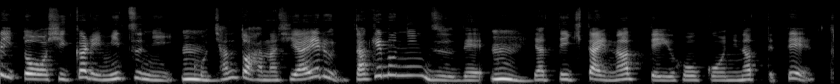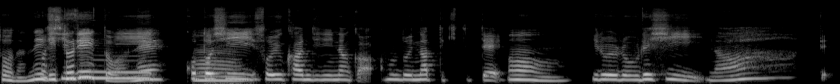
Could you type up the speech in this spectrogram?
人としっかり密にこうちゃんと話し合えるだけの人数でうん、やっていきたいなっていう方向になってて、そうだね。まあリトリートはね。今年そういう感じになんか本当になってきてて、うん、うん。いろいろ嬉しいなーって。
